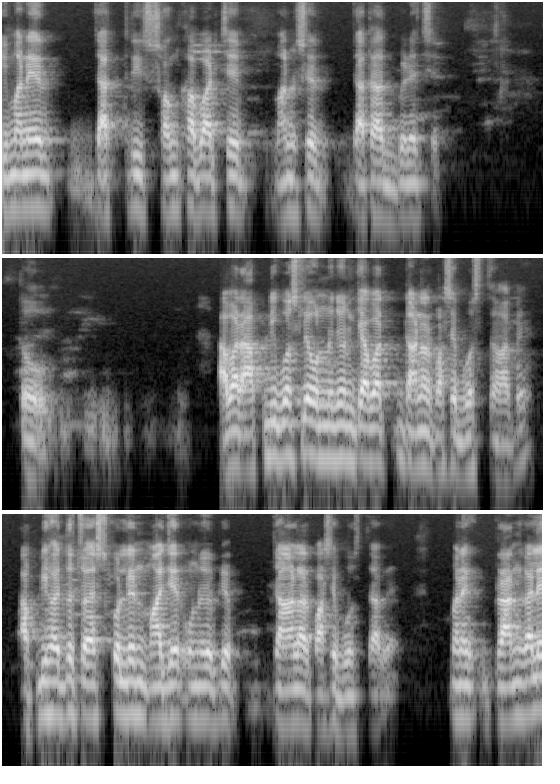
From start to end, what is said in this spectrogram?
বিমানের যাত্রীর সংখ্যা বাড়ছে, মানুষের যাতায়াত বেড়েছে, তো আবার আপনি বসলে অন্যজনকে আবার ডানার পাশে বসতে হবে। আপনি হয়তো চয়েস করলেন মাঝের অন্যজনকে জানালার পাশে বসতে হবে। মানে প্রাণ গালে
